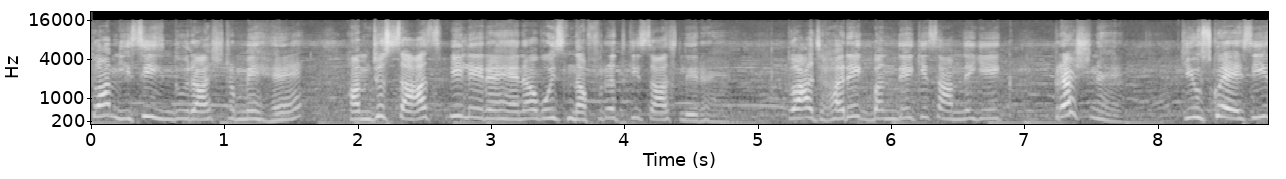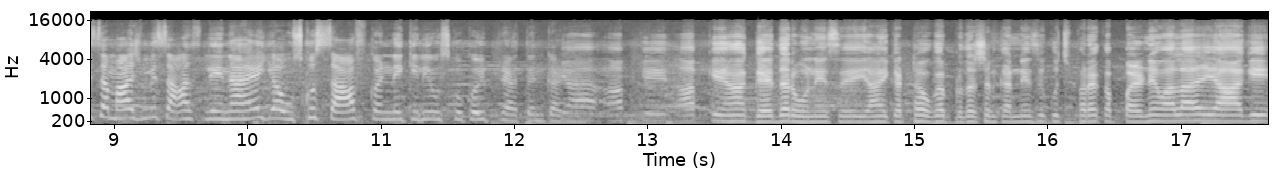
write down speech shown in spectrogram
तो हम इसी हिंदू राष्ट्र में हैं हम जो सांस भी ले रहे हैं ना वो इस नफरत की सांस ले रहे हैं। तो आज हर एक बंदे के सामने ये एक प्रश्न है कि उसको ऐसी ही समाज में सांस लेना है या उसको साफ़ करने के लिए उसको कोई प्रयत्न करना है? आपके आपके यहाँ गैदर होने से यहाँ इकट्ठा होकर प्रदर्शन करने से कुछ फ़र्क अब पड़ने वाला है या आगे?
